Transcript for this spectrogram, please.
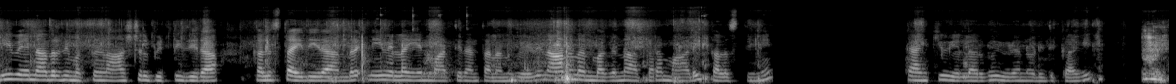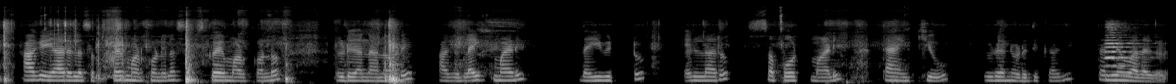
ನೀವೇನಾದರೂ ನಿಮ್ಮ ಮಕ್ಕಳನ್ನ ಹಾಸ್ಟೆಲ್ ಬಿಟ್ಟಿದ್ದೀರಾ, ಕಲಿಸ್ತಾ ಇದ್ದೀರಾ ಅಂದರೆ ನೀವೆಲ್ಲ ಏನು ಮಾಡ್ತೀರಾ ಅಂತ ನನಗೂ ಹೇಳಿ. ನಾನು ನನ್ನ ಮಗನ ಆ ಥರ ಮಾಡಿ ಕಲಿಸ್ತೀನಿ. ಥ್ಯಾಂಕ್ ಯು ಎಲ್ಲರಿಗೂ ವಿಡಿಯೋ ನೋಡಿದ್ದಕ್ಕಾಗಿ. ಹಾಗೆ ಯಾರೆಲ್ಲ ಸಬ್ಸ್ಕ್ರೈಬ್ ಮಾಡ್ಕೊಂಡಿಲ್ಲ ಸಬ್ಸ್ಕ್ರೈಬ್ ಮಾಡಿಕೊಂಡು ವಿಡಿಯೋನ ನೋಡಿ, ಹಾಗೆ ಲೈಕ್ ಮಾಡಿ, ದಯವಿಟ್ಟು ಎಲ್ಲರೂ ಸಪೋರ್ಟ್ ಮಾಡಿ. ಥ್ಯಾಂಕ್ ಯು ವಿಡಿಯೋ ನೋಡೋದಕ್ಕಾಗಿ ಧನ್ಯವಾದಗಳು.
